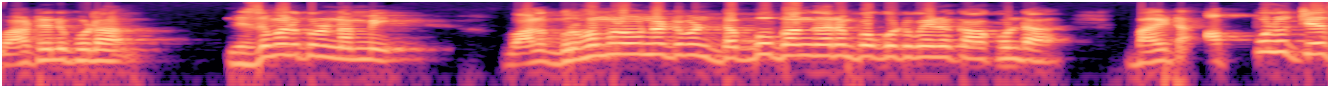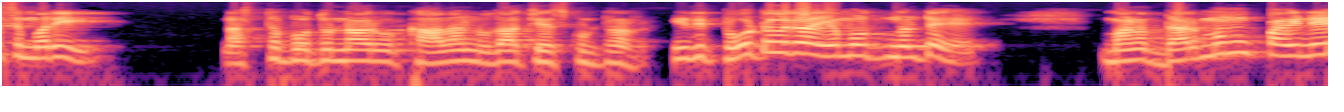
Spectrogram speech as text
వాటిని కూడా నిజమనుకుని నమ్మి వాళ్ళ గృహంలో ఉన్నటువంటి డబ్బు బంగారం పోగొట్టుపోయినా కాకుండా బయట అప్పులు చేసి మరీ నష్టపోతున్నారు కాలాన్ని వృధా చేసుకుంటున్నారు. ఇది టోటల్గా ఏమవుతుందంటే మన ధర్మం పైనే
